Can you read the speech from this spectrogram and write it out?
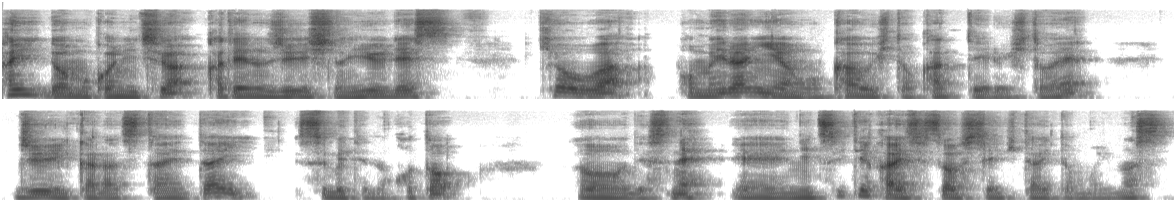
はい、どうもこんにちは。家庭の獣医師のゆうです。今日はポメラニアンを飼う人、飼っている人へ獣医から伝えたいすべてのことですね、えーについて解説をしていきたいと思います。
